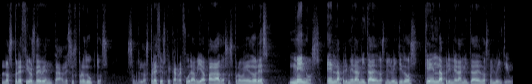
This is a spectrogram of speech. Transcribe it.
los precios de venta de sus productos sobre los precios que Carrefour había pagado a sus proveedores menos en la primera mitad de 2022 que en la primera mitad de 2021.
